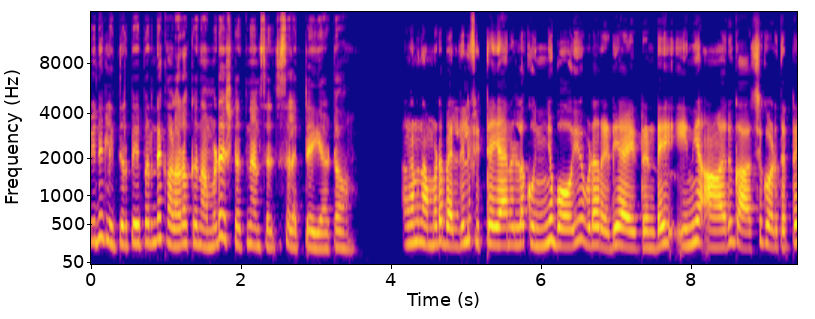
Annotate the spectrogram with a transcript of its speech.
പിന്നെ ഗ്ലിറ്റർ പേപ്പറിന്റെ കളറൊക്കെ നമ്മുടെ ഇഷ്ടത്തിനനുസരിച്ച് സെലക്ട് ചെയ്യുക കേട്ടോ അങ്ങനെ നമ്മുടെ ബെല്ലിൽ ഫിറ്റ് ചെയ്യാനുള്ള കുഞ്ഞു ബോയ് ഇവിടെ റെഡി ആയിട്ടുണ്ട്. ഇനി ആരും കാശ് കൊടുത്തിട്ട്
